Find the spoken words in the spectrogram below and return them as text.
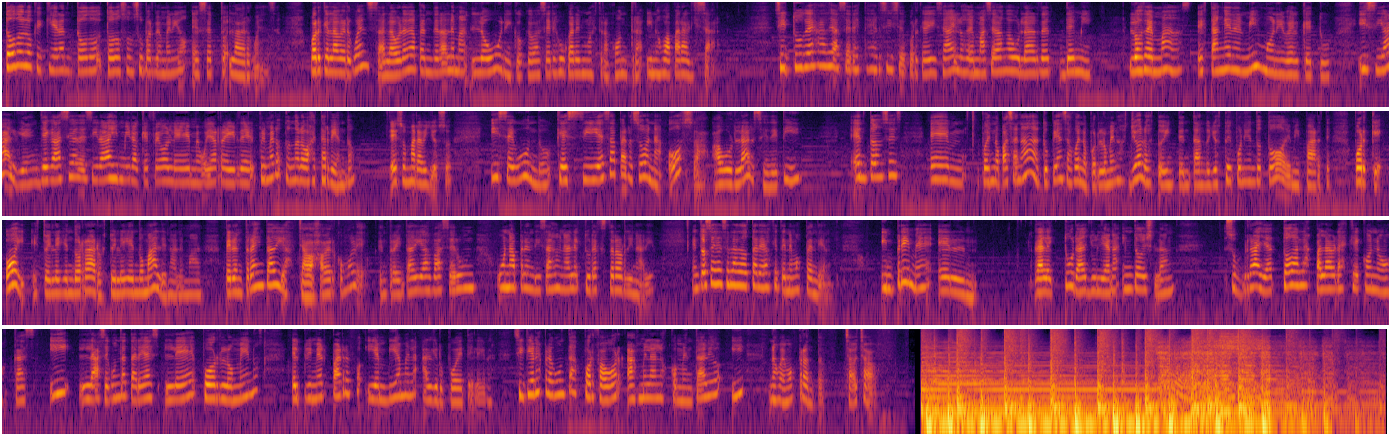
todo lo que quieran, todo, todos son súper bienvenidos, excepto la vergüenza. Porque la vergüenza a la hora de aprender alemán, lo único que va a hacer es jugar en nuestra contra y nos va a paralizar. Si tú dejas de hacer este ejercicio porque dices, ay, los demás se van a burlar de, de mí, los demás están en el mismo nivel que tú. Y si alguien llegase a decir, ay, mira qué feo lee, me voy a reír de él, primero tú no lo vas a estar viendo. Eso es maravilloso. Y segundo, que si esa persona osa a burlarse de ti, entonces, em, pues no pasa nada. Tú piensas, bueno, por lo menos yo lo estoy intentando, yo estoy poniendo todo de mi parte, porque hoy estoy leyendo raro, estoy leyendo mal en alemán, pero en 30 días ya vas a ver cómo leo. En 30 días va a ser un, un aprendizaje, una lectura extraordinaria. Entonces, esas son las dos tareas que tenemos pendientes. Imprime la lectura Juliana in Deutschland subraya todas las palabras que conozcas y la segunda tarea es lee por lo menos el primer párrafo y envíamela al grupo de Telegram. Si tienes preguntas, por favor, házmela en los comentarios y nos vemos pronto. Chao, chao.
